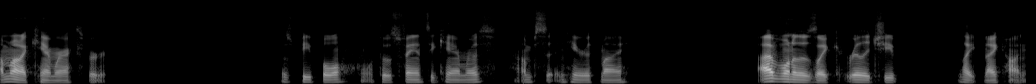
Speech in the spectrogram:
I'm not a camera expert. Those people with those fancy cameras. I'm sitting here with my. I have one of those like really cheap, like Nikon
